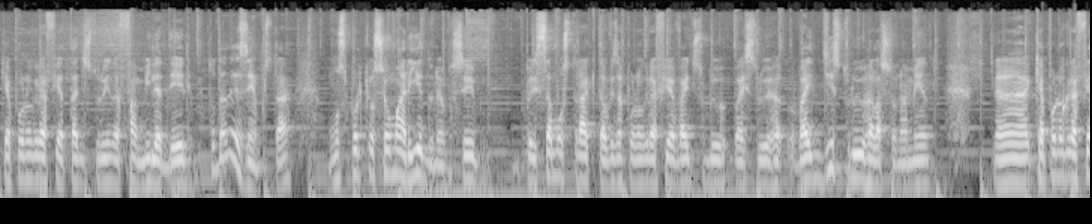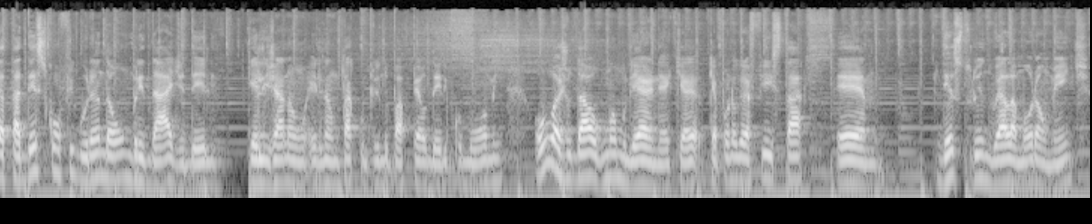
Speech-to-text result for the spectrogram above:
que a pornografia está destruindo a família dele. Estou dando exemplos, tá? Vamos supor que é o seu marido, né? Você precisa mostrar que talvez a pornografia vai destruir, vai destruir, vai destruir o relacionamento, uh, que a pornografia está desconfigurando a hombridade dele, que ele já não ele não está cumprindo o papel dele como homem, ou ajudar alguma mulher, né? Que a, que a pornografia está é, destruindo ela moralmente,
